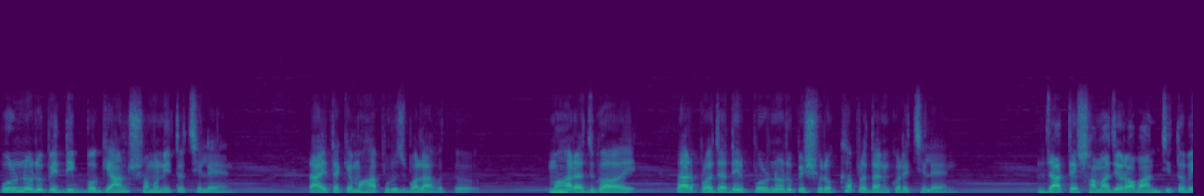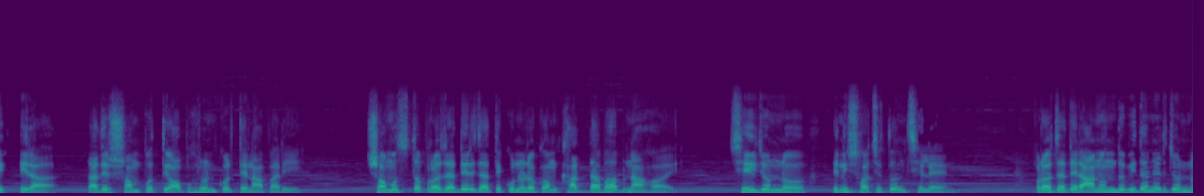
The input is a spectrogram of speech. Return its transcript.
পূর্ণরূপে দিব্য জ্ঞান সমন্বিত ছিলেন। তাই তাকে মহাপুরুষ বলা হতো। মহারাজ গয় তার প্রজাদের পূর্ণরূপে সুরক্ষা প্রদান করেছিলেন, যাতে সমাজের অবাঞ্ছিত ব্যক্তিরা তাদের সম্পত্তি অপহরণ করতে না পারে। সমস্ত প্রজাদের যাতে কোনো রকম খাদ্যাভাব না হয়, সেই জন্য তিনি সচেতন ছিলেন। প্রজাদের আনন্দ বিধানের জন্য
